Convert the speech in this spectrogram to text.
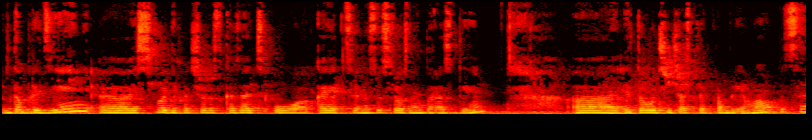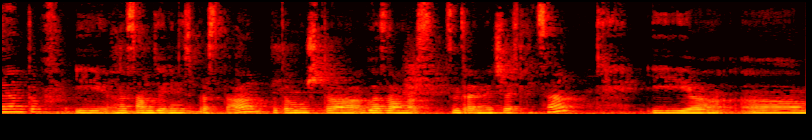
Добрый день! Э, сегодня хочу рассказать о коррекции носослезной борозды. Э, это очень частая проблема у пациентов и на самом деле неспроста, потому что глаза у нас центральная часть лица, и э,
